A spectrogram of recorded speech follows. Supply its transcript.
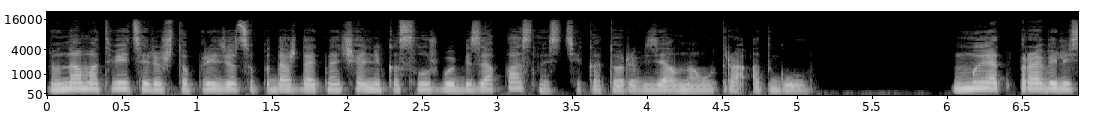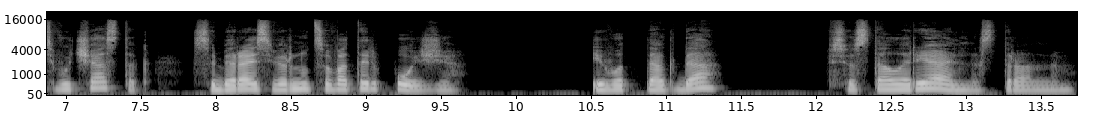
но нам ответили, что придется подождать начальника службы безопасности, который взял на утро отгул. Мы отправились в участок, собираясь вернуться в отель позже. И вот тогда все стало реально странным.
